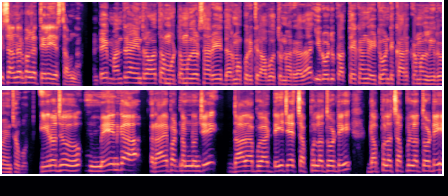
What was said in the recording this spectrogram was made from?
ఈ సందర్భంగా తెలియజేస్తా ఉన్నా. అంటే మంత్రి అయిన తర్వాత మొట్టమొదటిసారి ధర్మపురికి రాబోతున్నారు కదా ఈ రోజు ప్రత్యేకంగా ఎటువంటి కార్యక్రమాలు నిర్వహించబోతున్నారు ఈ రోజు మెయిన్గా రాయపట్నం నుంచి దాదాపుగా డీజే చప్పులతోటి డప్పుల చప్పులతోటి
